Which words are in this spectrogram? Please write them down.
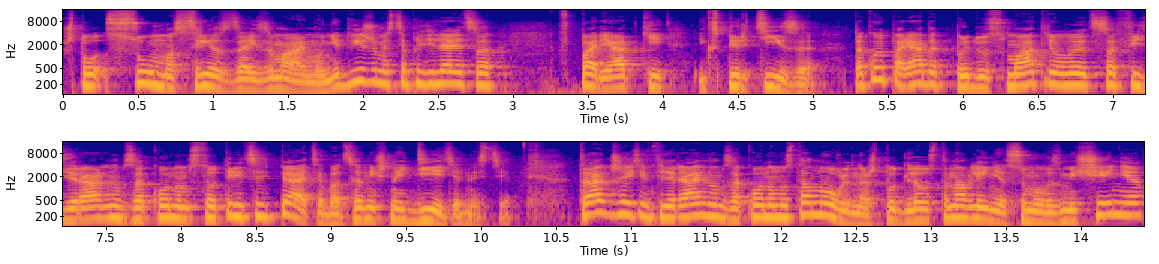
что сумма средств за изымаемую недвижимость определяется в порядке экспертизы. Такой порядок предусматривается федеральным законом 135 об оценочной деятельности. Также этим федеральным законом установлено, что для установления суммы возмещения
